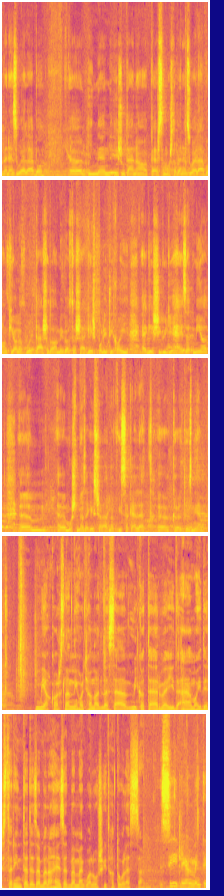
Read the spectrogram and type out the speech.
Venezuelába, innen, és utána persze most a Venezuelában kialakult társadalmi, gazdasági és politikai egészségügyi helyzet miatt most az egész családnak vissza kellett költöznie. Mi akarsz lenni, hogyha nagy leszel? Mik a terveid, álmaid, és szerinted ez ebben a helyzetben megvalósítható lesz-e? Sí, realmente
